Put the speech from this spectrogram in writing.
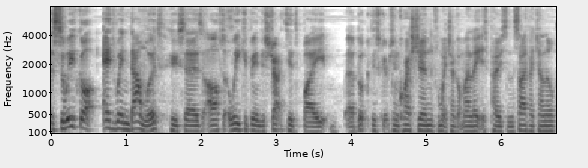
So we've got Edwin Downward who says, after a week of being distracted by a book description question from which I got my latest post on the Sci-Fi Channel,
